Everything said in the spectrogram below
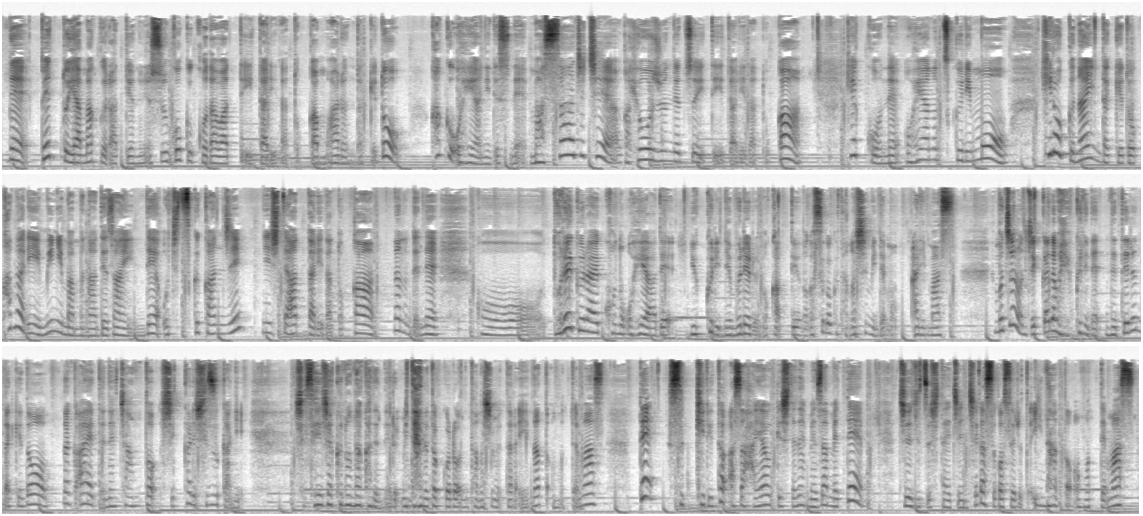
でベッドや枕っていうのにすごくこだわっていたりだとかもあるんだけど各お部屋にですねマッサージチェアが標準でついていたりだとか結構ねお部屋の作りも広くないんだけどかなりミニマムなデザインで落ち着く感じにしてあったりだとかなのでねこうどれぐらいこのお部屋でゆっくり眠れるのかっていうのがすごく楽しみでもあります。もちろん実家でもゆっくり、ね、寝てるんだけどなんかあえてねちゃんとしっかり静かに静寂の中で寝るみたいなところを楽しめたらいいなと思ってます。ですっきりと朝早起きしてね目覚めて充実した一日が過ごせるといいなと思ってます。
